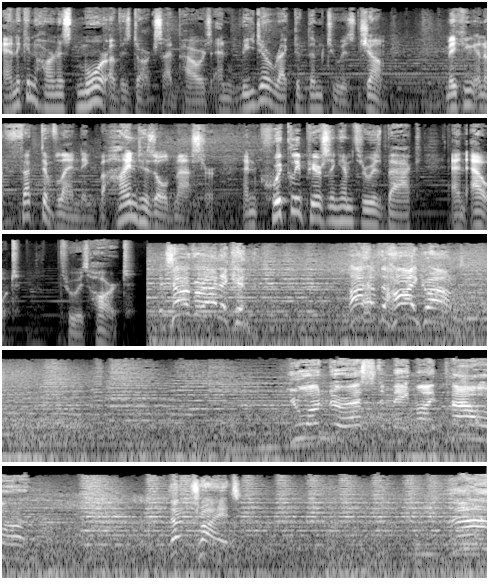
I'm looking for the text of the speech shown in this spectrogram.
Anakin harnessed more of his dark side powers and redirected them to his jump, making an effective landing behind his old master and quickly piercing him through his back and out through his heart? It's over, Anakin! I have the high ground! You underestimate my power! Don't try it! Ah!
